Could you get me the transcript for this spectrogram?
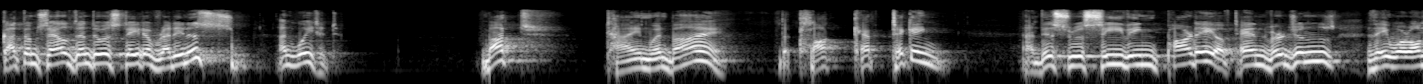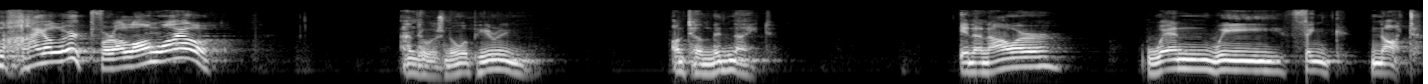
got themselves into a state of readiness and waited. But time went by. The clock kept ticking. And this receiving party of ten virgins, they were on high alert for a long while. And there was no appearing until midnight. In an hour when we think not.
